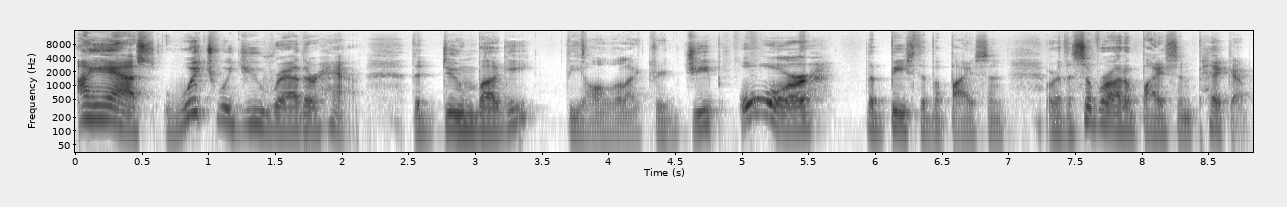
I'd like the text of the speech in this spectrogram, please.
I asked, which would you rather have? The Dune Buggy, the all-electric Jeep, or the beast of a bison or the Silverado bison pickup.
